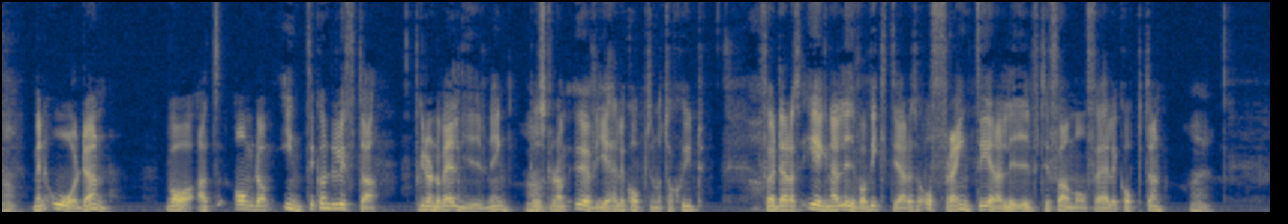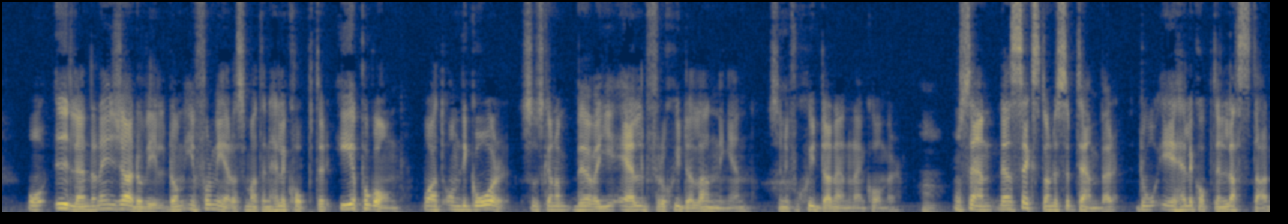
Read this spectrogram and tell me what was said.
Mm. Men orden var att om de inte kunde lyfta på grund av eldgivning, mm. då skulle de överge helikoptern och ta skydd. För deras egna liv var viktigare, så offra inte era liv till förmån för helikoptern. Mm. Och iländerna i Jardoville de informeras om att en helikopter är på gång och att om det går så ska de behöva ge eld för att skydda landningen. Så ni får skydda den när den kommer. Mm. Och sen den 16 september, då är helikoptern lastad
